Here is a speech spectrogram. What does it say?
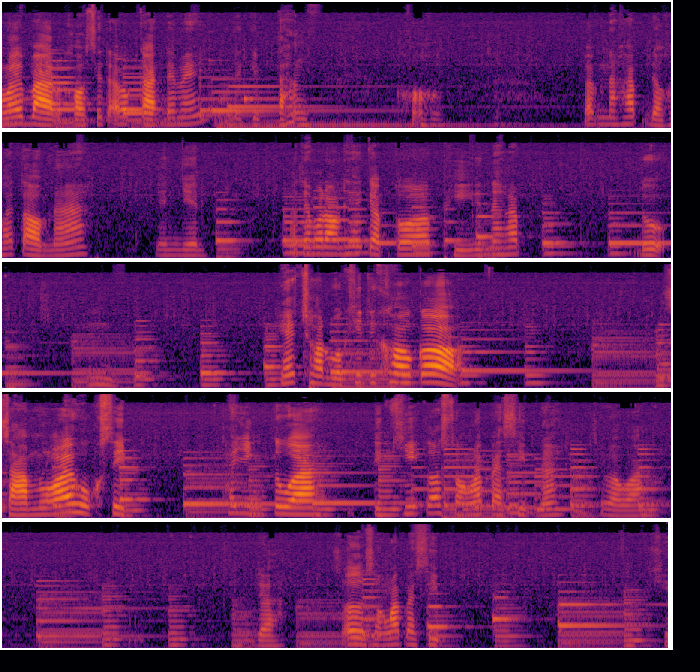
200 บาท ขอเซตอวกาศได้ไหมผมจะเก็บตังค์ แป๊บนะครับ เดี๋ยวค่อยตอบนะ เย็นๆเราจะมาลองเทสกับตัวผีนะครับ ดูอืมเฮดช็อตบวกคิติคอลก็ 360 ถ้ายิงตัวติดคิก็ 280 นะ ใช่ป่าวะ เดี๋ยว เออ 280 โอเค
